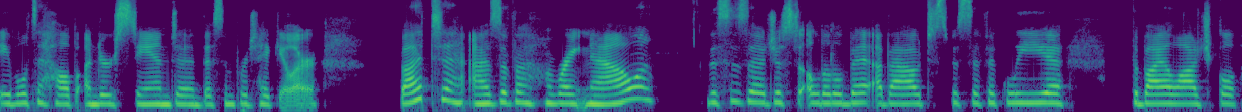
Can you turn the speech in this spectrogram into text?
able to help understand uh, this in particular. But as of right now, this is just a little bit about specifically the biological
